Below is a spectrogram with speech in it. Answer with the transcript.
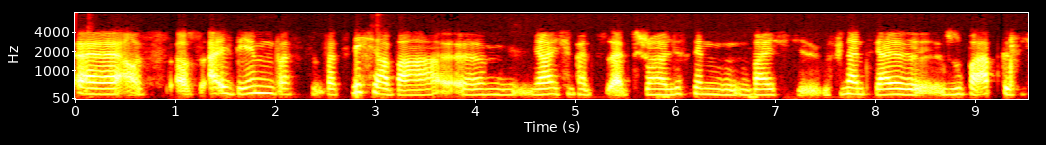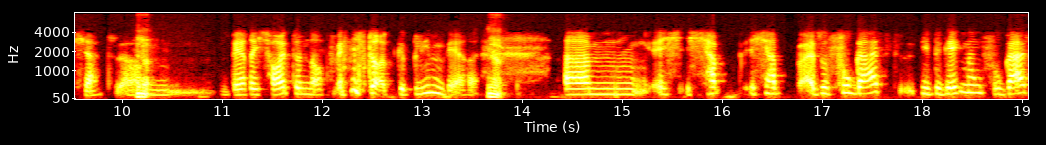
äh, aus, aus all dem, was, was sicher war, ähm, ja, ich als, als Journalistin war ich finanziell super abgesichert. Ähm, ja. Wäre ich heute noch, wenn ich dort geblieben wäre. Ja. Ähm, ich ich habe, ich hab, also Fugas, die Begegnung Fugas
